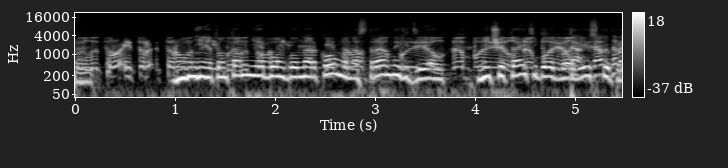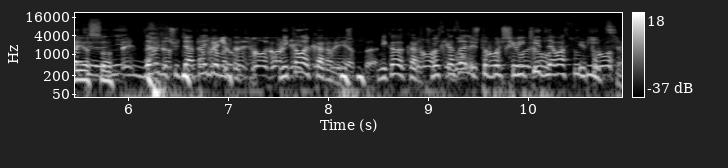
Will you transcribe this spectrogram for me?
Был, и Тро, и Нет, он там не был, он был наркомом иностранных да дел. Да был, не читайте да белогвардейскую да, прессу. Давайте, давайте чуть отойдем от Николай Карлович, Николай Карлович, вы сказали, что большевики для вас убийцы.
